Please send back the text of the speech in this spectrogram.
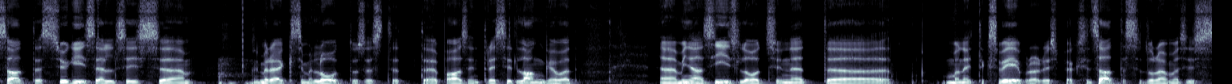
saates sügisel, siis äh, me rääkisime lootusest, et äh, baasintressid langevad, äh, mina siis lootsin, et äh, kui ma näiteks veebruaris peaksin saatesse tulema, siis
